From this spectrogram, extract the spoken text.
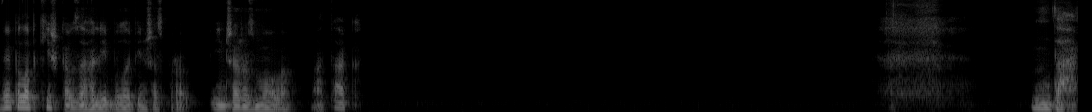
Випала б кішка, взагалі була б інша справа, інша розмова. А так. Да.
